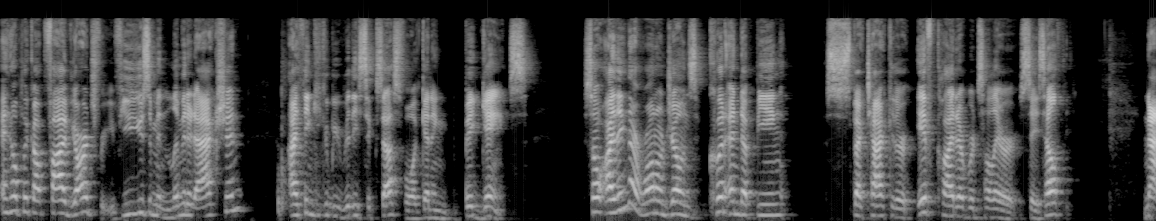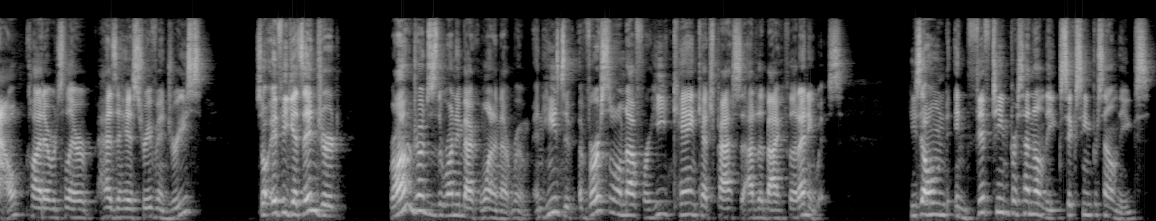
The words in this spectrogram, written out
and he'll pick up five yards for you. If you use him in limited action, I think he could be really successful at getting big gains. So I think that Ronald Jones could end up being spectacular if Clyde Edwards Helaire stays healthy. Now, Clyde Edwards Helaire has a history of injuries. So if he gets injured, Ronald Jones is the running back one in that room, and he's versatile enough where he can catch passes out of the backfield, anyways. He's owned in 15% of leagues, 16% of leagues.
